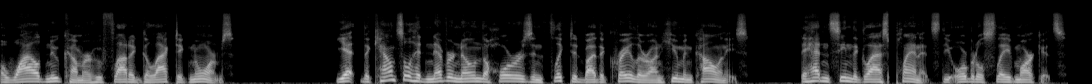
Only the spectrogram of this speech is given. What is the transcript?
a wild newcomer who flouted galactic norms. Yet the Council had never known the horrors inflicted by the Krayler on human colonies. They hadn't seen the glass planets, the orbital slave markets.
